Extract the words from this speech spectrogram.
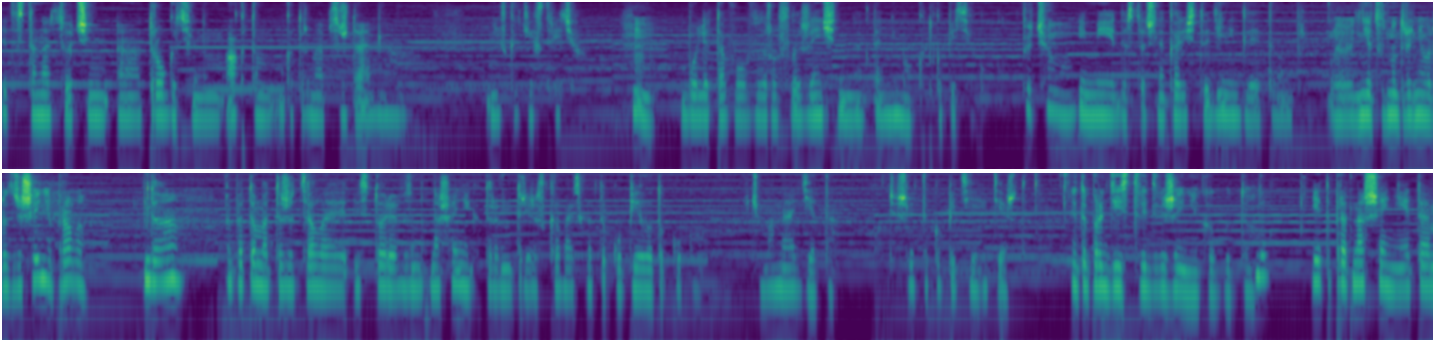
Это становится очень э, трогательным актом, который мы обсуждаем на нескольких встречах. Хм. Более того, взрослые женщины иногда не могут купить себе куклу. Почему? Имея достаточное количество денег для этого, например. Э, нет внутреннего разрешения, права? Да. А потом это же целая история взаимоотношений, которая внутри раскрывается, как ты купил эту куклу. Причем она одета. Хочешь ли ты купить ей одежду? Это про действие движения как будто. Да. И это про отношения. Это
